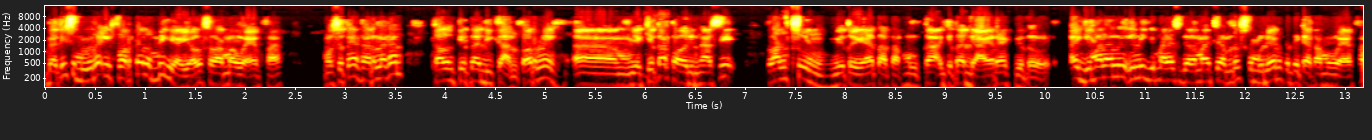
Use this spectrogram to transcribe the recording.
berarti sebenarnya effortnya lebih ya Yol selama WFH maksudnya karena kan kalau kita di kantor nih um, ya kita koordinasi langsung gitu ya tatap muka kita direct gitu. Eh gimana nih ini gimana segala macam? Terus kemudian ketika kamu WFH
